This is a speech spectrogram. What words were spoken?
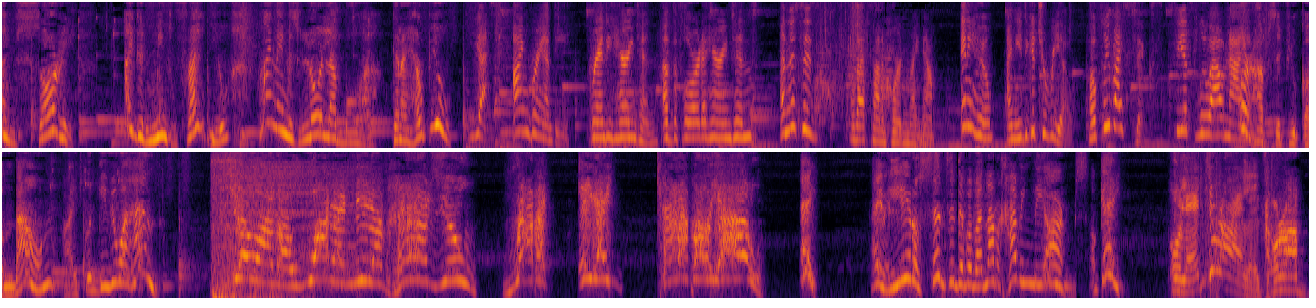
I'm sorry. I didn't mean to frighten you. My name is Lola Boa. Can I help you? Yes, I'm Brandy. Brandy Harrington of the Florida Harringtons. And this is... Well, that's not important right now. Anywho, I need to get to Rio. Hopefully by 6. See if Lou out night. Perhaps if you come down, I could give you a hand. You are the one in need of hands, you rabbit-eating cannibal, you! Hey, I'm a little sensitive about not having the arms, okay? Or legs or eyelids, or a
